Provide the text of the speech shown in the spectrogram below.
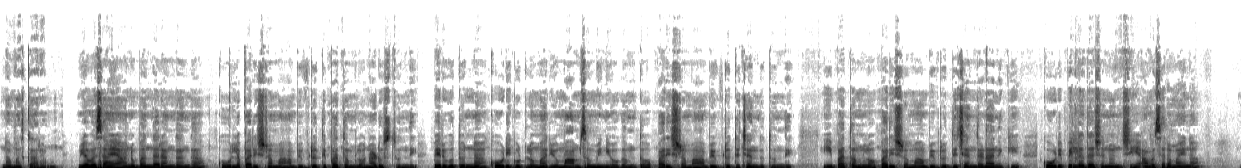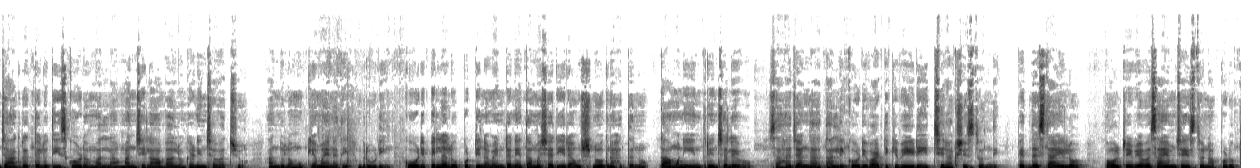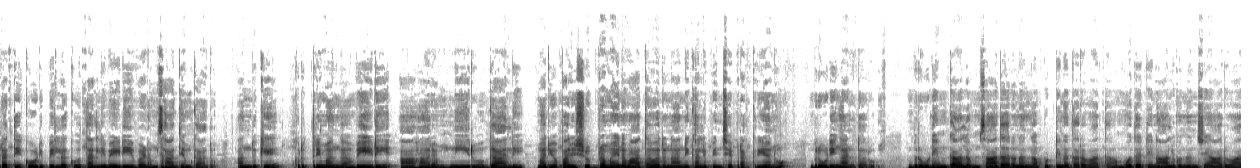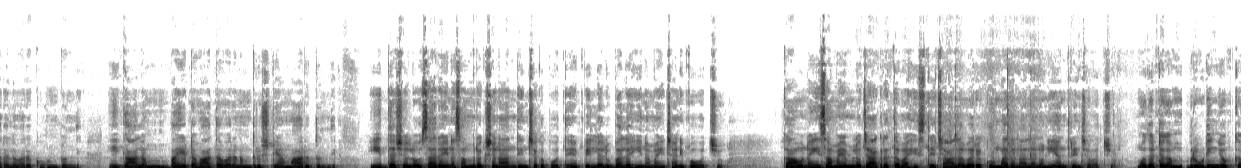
నమస్కారం. వ్యవసాయ అనుబంధ రంగంగా కోళ్ళ పరిశ్రమ అభివృద్ధి పథంలో నడుస్తుంది. పెరుగుతున్న కోడిగుడ్లు మరియు మాంసం వినియోగంతో పరిశ్రమ అభివృద్ధి చెందుతుంది. ఈ పథంలో పరిశ్రమ అభివృద్ధి చెందడానికి కోడిపిల్ల దశ నుంచి అవసరమైన జాగ్రత్తలు తీసుకోవడం వల్ల మంచి లాభాలు గడించవచ్చు. అందులో ముఖ్యమైనది బ్రూడింగ్. కోడి పిల్లలు పుట్టిన వెంటనే తమ శరీర ఉష్ణోగ్రతను తాము నియంత్రించలేవు. సహజంగా తల్లి కోడి వాటికి వేడి ఇచ్చి రక్షిస్తుంది. పెద్ద స్థాయిలో పౌల్ట్రీ వ్యవసాయం చేస్తున్నప్పుడు ప్రతి కోడి పిల్లకు తల్లి వేడి ఇవ్వడం సాధ్యం కాదు. అందుకే కృత్రిమంగా వేడి ఆహారం నీరు గాలి మరియు పరిశుభ్రమైన వాతావరణాన్ని కల్పించే ప్రక్రియను బ్రూడింగ్ అంటారు. బ్రూడింగ్ కాలం సాధారణంగా పుట్టిన తర్వాత మొదటి నాలుగు నుంచి ఆరు వారాల వరకు ఉంటుంది. ఈ కాలం బయట వాతావరణం దృష్ట్యా మారుతుంది. ఈ దశలో సరైన సంరక్షణ అందించకపోతే పిల్లలు బలహీనమై చనిపోవచ్చు. కావున ఈ సమయంలో జాగ్రత్త వహిస్తే చాలా వరకు మరణాలను నియంత్రించవచ్చు. మొదటగా బ్రూడింగ్ యొక్క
